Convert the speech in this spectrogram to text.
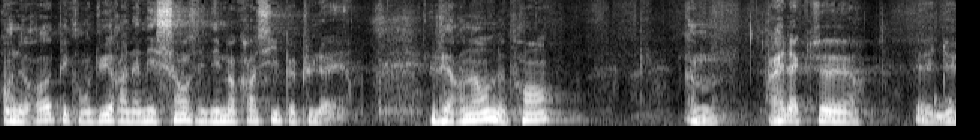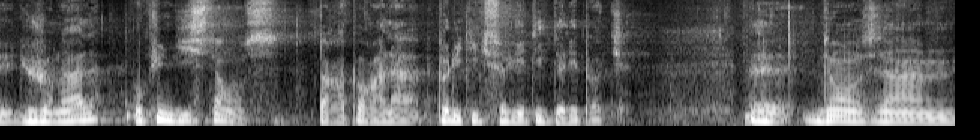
en Europe et conduire à la naissance des démocraties populaires. Vernon ne prend, comme rédacteur euh, du journal, aucune distance par rapport à la politique soviétique de l'époque. Euh, dans un.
